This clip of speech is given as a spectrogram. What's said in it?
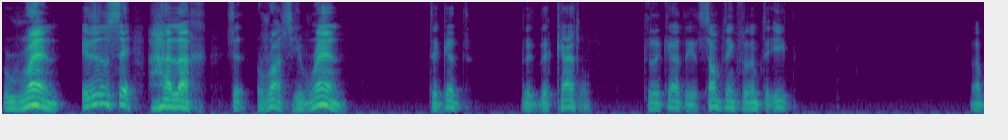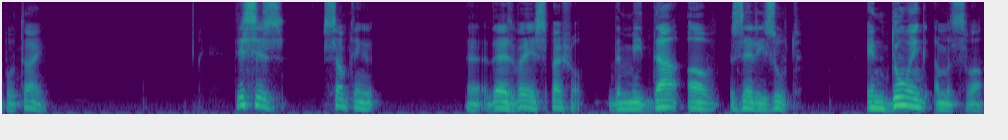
ran. It doesn't say halach. It said rats. He ran to get the, the cattle, to the cattle. It's something for them to eat. Rabotai. This is something uh, that is very special. The midah of zerizut in doing a mitzvah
